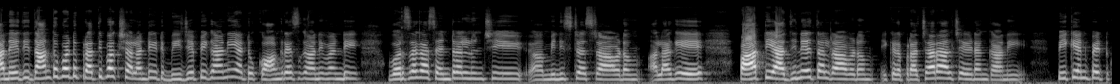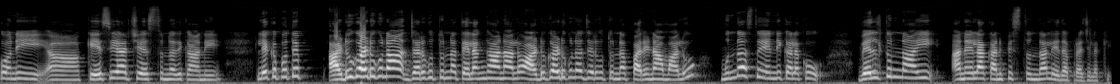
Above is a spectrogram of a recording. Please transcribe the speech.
అనేది దాంతోపాటు ప్రతిపక్షాలు అంటే ఇటు బీజేపీ కానీ అటు కాంగ్రెస్ కానివ్వండి వరుసగా సెంట్రల్ నుంచి మినిస్టర్స్ రావడం అలాగే పార్టీ అధినేతలు రావడం ఇక్కడ ప్రచారాలు చేయడం కానీ పీకెన్ పెట్టుకొని కేసీఆర్ చేస్తున్నది కానీ లేకపోతే అడుగడుగున జరుగుతున్న తెలంగాణలో అడుగడుగున జరుగుతున్న పరిణామాలు ముందస్తు ఎన్నికలకు వెళ్తున్నాయి అనేలా కనిపిస్తుందా లేదా ప్రజలకి?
